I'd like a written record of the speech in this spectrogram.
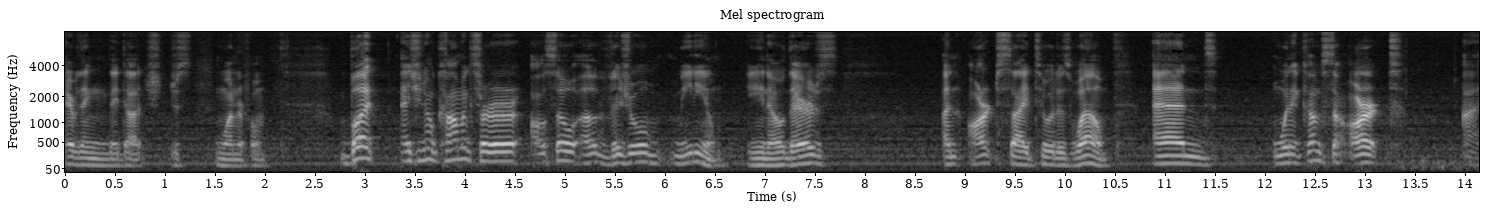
everything they touch. Just wonderful. But as you know, comics are also a visual medium. You know, there's an art side to it as well. And when it comes to art, I,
